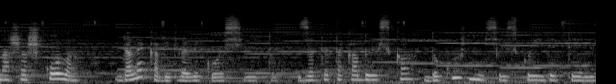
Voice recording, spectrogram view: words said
Наша школа далека від великого світу, зате така близька до кожної сільської дитини.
